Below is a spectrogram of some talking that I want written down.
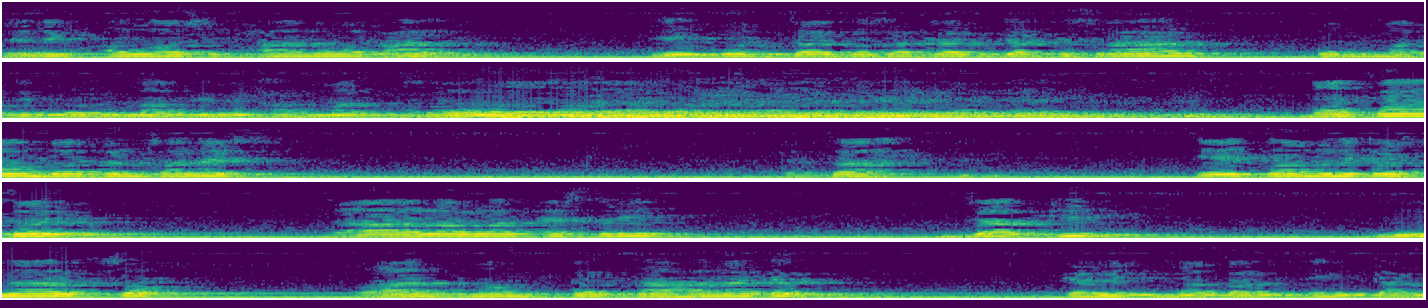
dening Allah Subhanahu wa taala. Dipun dadosaken Islam umatipun Nabi Muhammad maka mboten sanes ketah kita menikah saya dalam istri jagi ngarso lan mempertahankan kenikmatan ingkang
